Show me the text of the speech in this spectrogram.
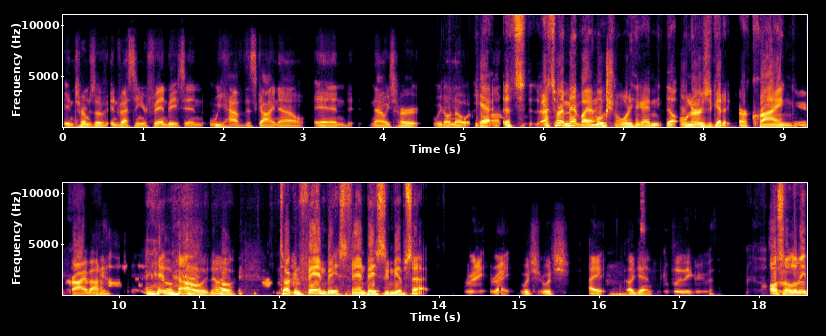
in terms of investing your fan base in we have this guy now and now he's hurt we don't know what's going Yeah, on. that's that's what I meant by emotional. What do you think? I mean, the owners get are crying. You cry about him? no, no. I'm talking fan base. Fan base is gonna be upset. right. right which which i again Completely agree with. Also, So- let me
